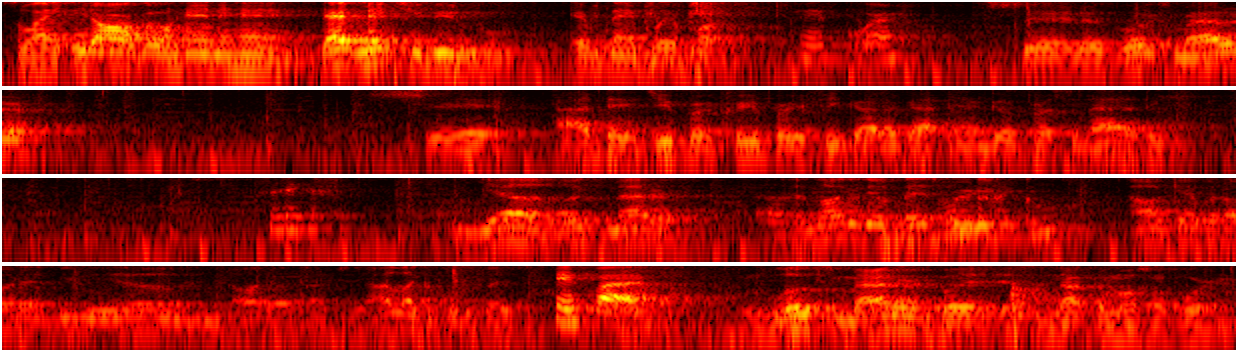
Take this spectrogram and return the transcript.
So like it all go hand in hand. That makes you beautiful. Everything play a part. Okay, four. Shit, does looks matter? Shit, I date Jeeper Creeper if he got a goddamn good personality. Six. Yeah, looks matter. As long as your face oh pretty, I don't care about all that BBL and all that type shit. I like a pretty face. Okay, five. Looks matter, but it's not the most important.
